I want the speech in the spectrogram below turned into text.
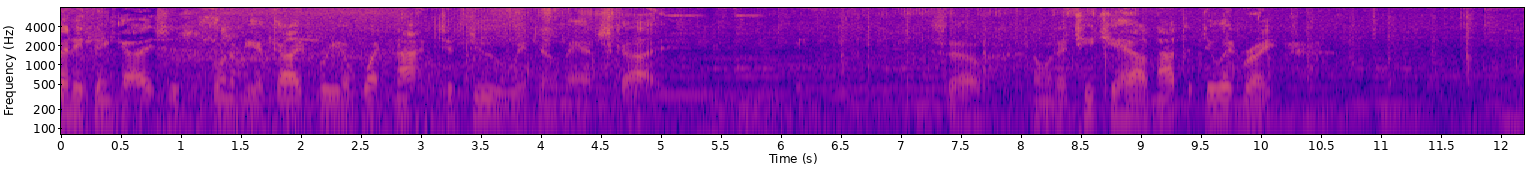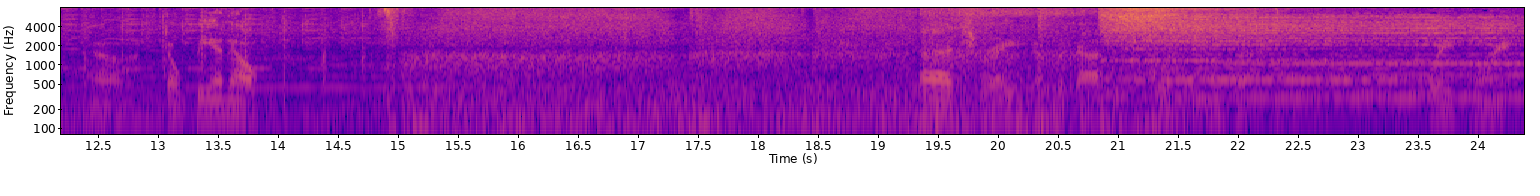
Anything, guys, this is going to be a guide for you what not to do in No Man's Sky. So, I'm going to teach you how not to do it right. Uh, don't be an elf. That's right, I forgot. Waypoint.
